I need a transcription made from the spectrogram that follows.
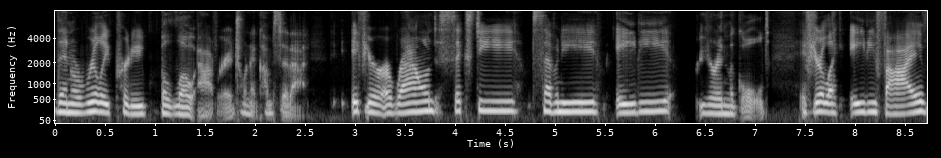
then we're really pretty below average when it comes to that. If you're around 60, 70, 80, you're in the gold. If you're like 85,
